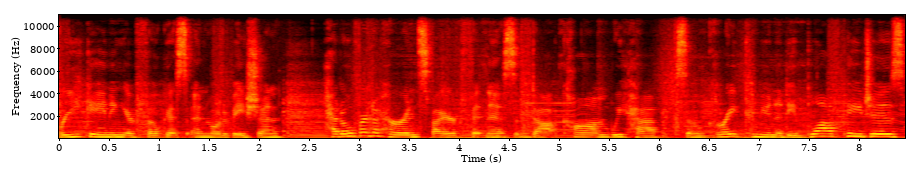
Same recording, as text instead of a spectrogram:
regaining your focus and motivation, head over to herinspiredfitness.com. We have some great community blog pages,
